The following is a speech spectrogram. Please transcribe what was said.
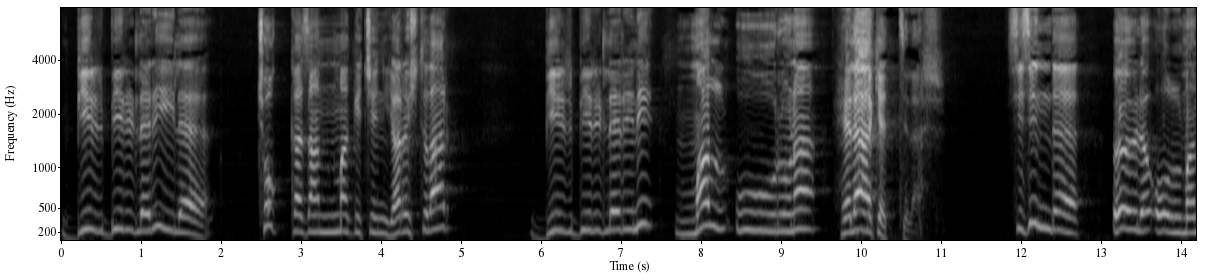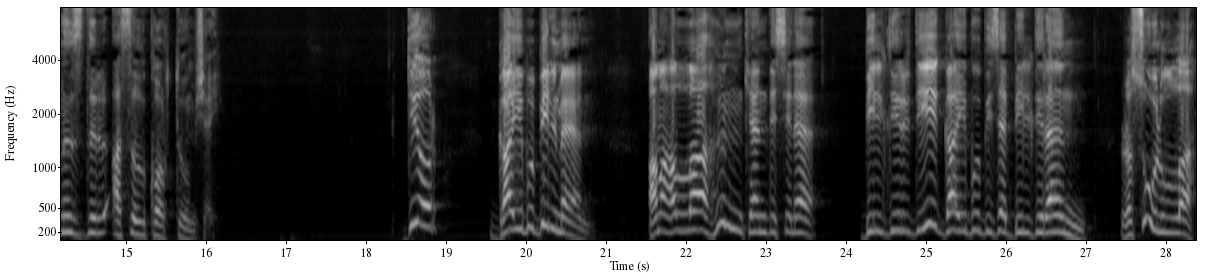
Birbirleriyle çok kazanmak için yarıştılar. Birbirlerini mal uğruna helak ettiler. Sizin de öyle olmanızdır asıl korktuğum şey. Diyor gaybı bilmeyen ama Allah'ın kendisine bildirdiği gaybı bize bildiren Resulullah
